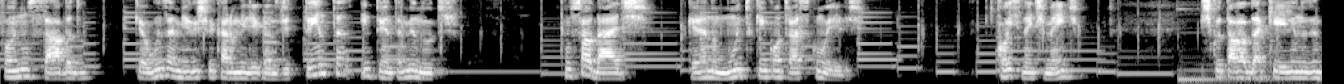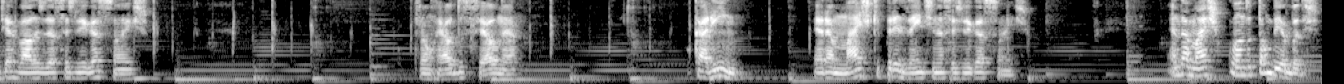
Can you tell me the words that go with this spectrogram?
foi num sábado que alguns amigos ficaram me ligando de 30 em 30 minutos, com saudades, querendo muito que encontrasse com eles. Coincidentemente, escutava Black Alien nos intervalos dessas ligações. From Hell do céu, né? O carinho era mais que presente nessas ligações. Ainda mais quando tão bêbados,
